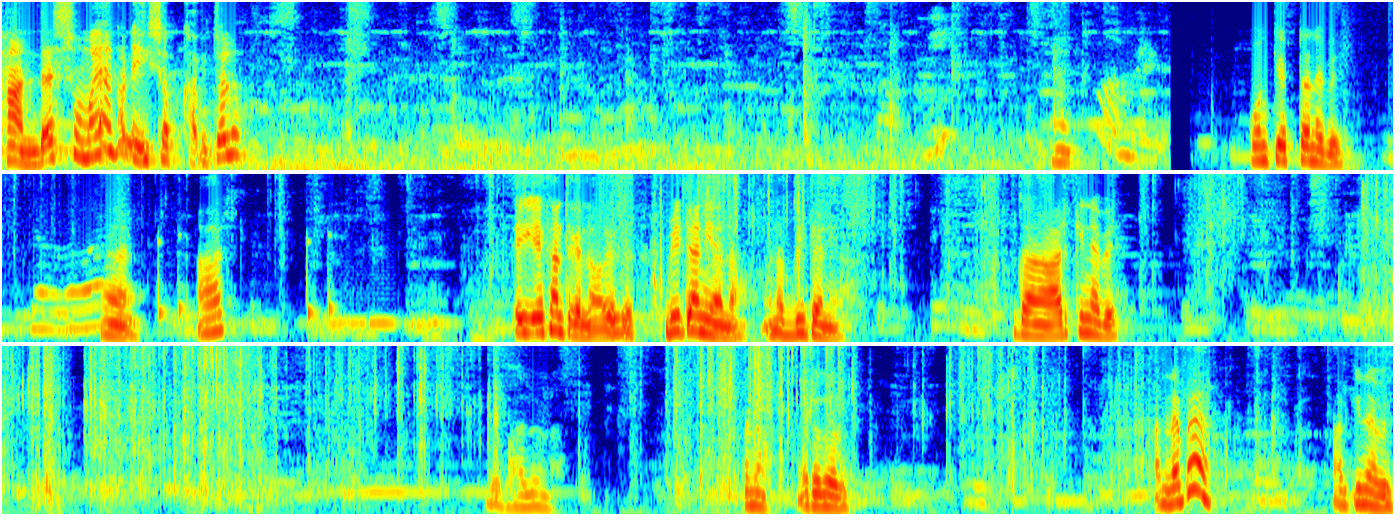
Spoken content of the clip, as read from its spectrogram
ঠান্ডার সময় এখন এইসব খাবে। চলো। কোন কেকটা নেবে? হ্যাঁ আর? এই এখান থেকে নাও ব্রিটানিয়া নাও, না, ব্রিটানিয়া। দাঁড়া, আর কি নেবে? ভালো না। না এটা ধরো। আর নেবে? আর কি নেবে?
